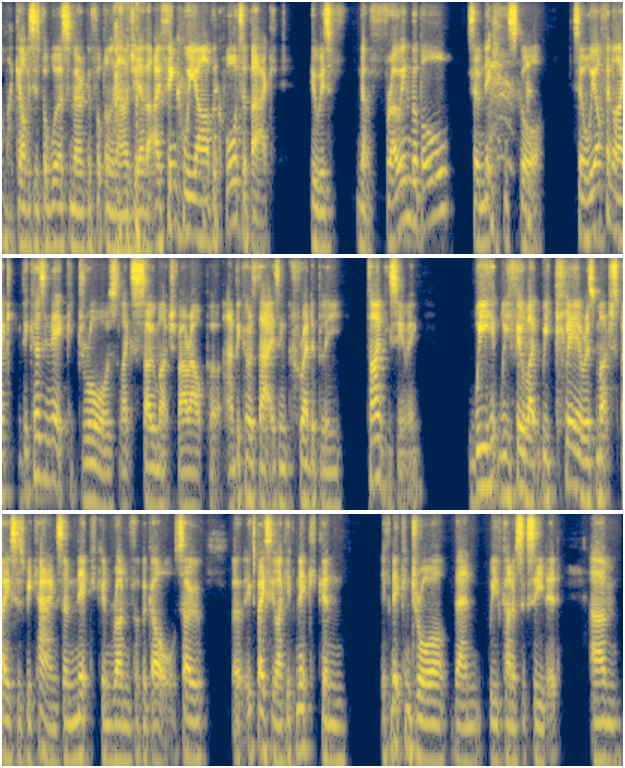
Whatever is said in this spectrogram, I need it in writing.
Oh my god, this is the worst American football analogy ever. I think we are the quarterback who is no throwing the ball so Nich can score. So we often like because Nich draws like so much of our output, and because that is incredibly time consuming, we we feel like we clear as much space as we can, so Nich can run for the goal. So uh, it's basically like if Nich can if Nich can draw, then we've kind of succeeded. Um,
